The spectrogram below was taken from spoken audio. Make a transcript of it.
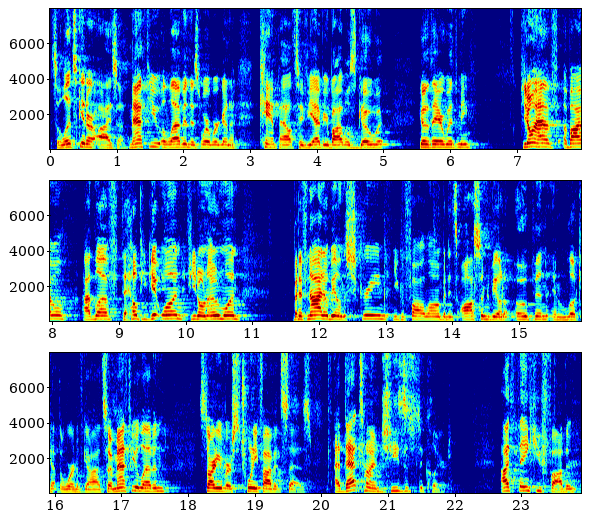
So let's get our eyes up. Matthew 11 is where we're going to camp out. So if you have your Bibles, go, go there with me. If you don't have a Bible, I'd love to help you get one if you don't own one. But if not, it'll be on the screen. You can follow along, but it's awesome to be able to open and look at the Word of God. So, Matthew 11, starting in verse 25, it says, At that time, Jesus declared, I thank you, Father,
